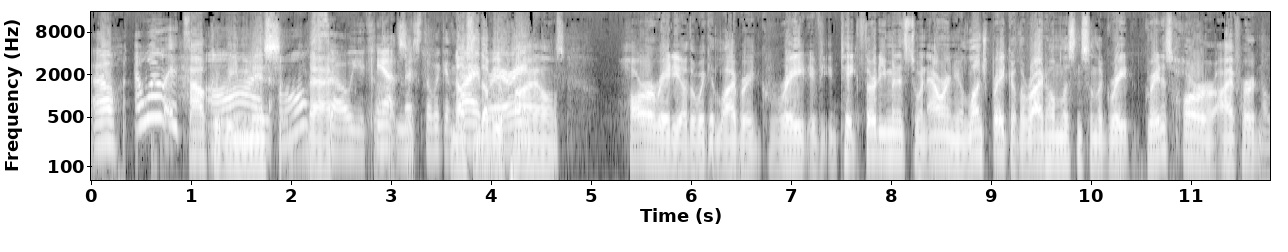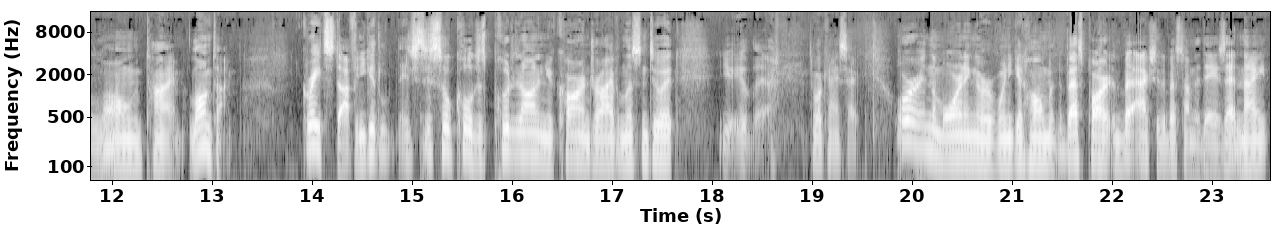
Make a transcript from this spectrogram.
Oh, well, it's How could we miss also. that? you can't miss the Wicked Nelson Library. W. Pyles, Horror Radio, The Wicked Library, great. If you take 30 minutes to an hour in your lunch break or the ride home, listen to some of the great, greatest horror I've heard in a long time. Long time. Great stuff. And you get, it's just so cool. Just put it on in your car and drive and listen to it. You, uh, what can I say? Or in the morning or when you get home. The best part, actually the best time of the day is at night.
